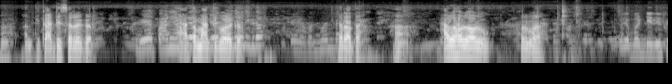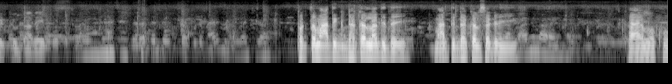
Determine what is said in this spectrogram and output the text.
हा, आणि ती काठी सरळ कर. आता माती गोळा कर. कर आता. हा. हळू हळू हळू. कर गोळा. फक्त माती ढकल ना तिथे. माती ढकल सगळी. काय मखू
